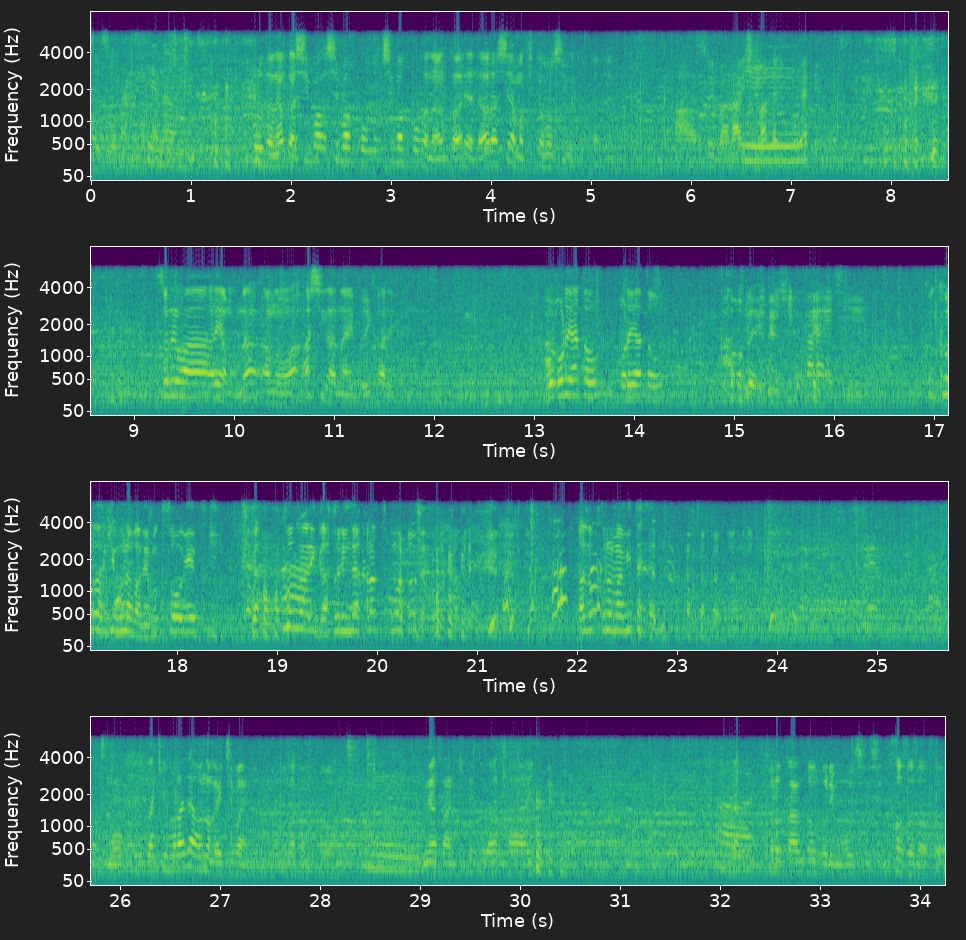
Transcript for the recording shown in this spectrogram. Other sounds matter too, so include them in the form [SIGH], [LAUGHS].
そうそう。手なのこれだなんか芝芝子芝子がなんかあれやで嵐山来てほしいよとかで。あそういえば来週あたりこれやけどそれはあれやもんなあの足がないと行かれへん。お俺雇う？俺雇う？俺昼からやし。黒崎村まで送迎付き。その代わりガソリン代払ってもら [LAUGHS] あの車みたいやな。[LAUGHS] もう黒崎村で会うのが一番やと思うな皆さん来てください。はい。黒担当ぶりも美味しいし。そうそうそうそう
